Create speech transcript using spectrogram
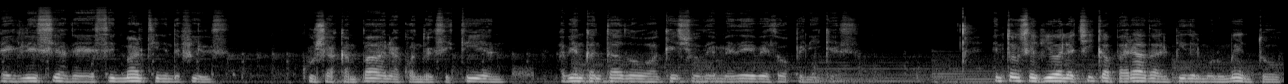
la iglesia de St. Martin in the Fields, cuyas campanas, cuando existían, habían cantado aquello de me debes dos peniques. Entonces vio a la chica parada al pie del monumento,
